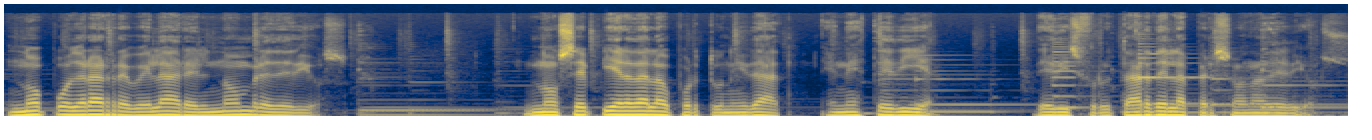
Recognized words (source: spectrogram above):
no podrá revelar el nombre de Dios. No se pierda la oportunidad en este día de disfrutar de la persona de Dios.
